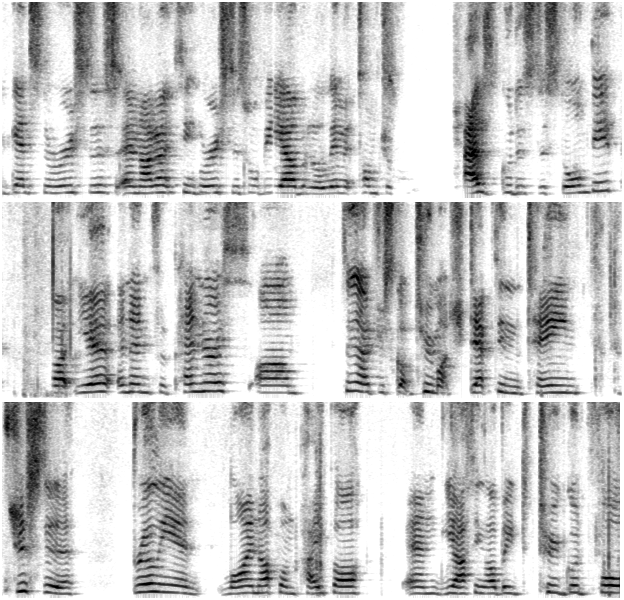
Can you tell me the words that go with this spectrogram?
against the Roosters, and I don't think Roosters will be able to limit Tom as good as the Storm did. But yeah, and then for Penrith, um, I think they've just got too much depth in the team. It's just a brilliant lineup on paper, and yeah, I think they'll be too good for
